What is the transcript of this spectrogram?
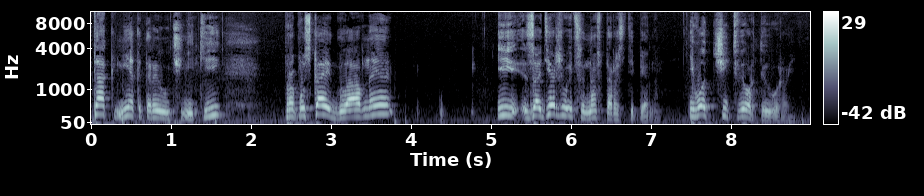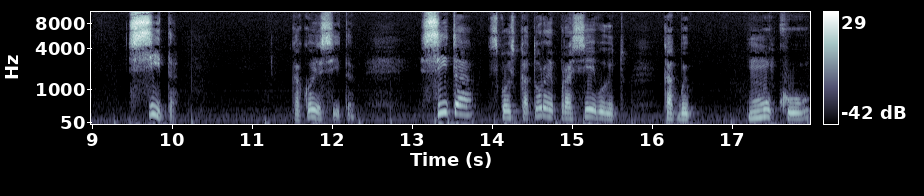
Так некоторые ученики пропускают главное и задерживаются на второстепенном. И вот четвертый уровень. Сито. Какое сито? Сито, сквозь которое просеивают как бы муку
